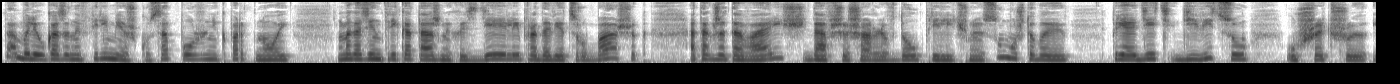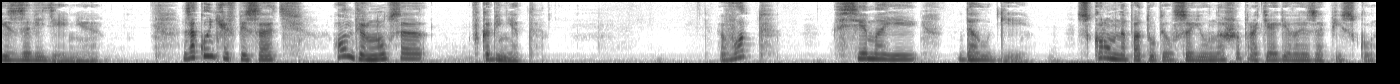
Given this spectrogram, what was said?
Там были указаны вперемешку сапожник, портной, магазин трикотажных изделий, продавец рубашек, а также товарищ, давший Шарлю в долг приличную сумму, чтобы приодеть девицу, ушедшую из заведения. Закончив писать, он вернулся в кабинет. «Вот все мои долги», — скромно потупился юноша, протягивая записку.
